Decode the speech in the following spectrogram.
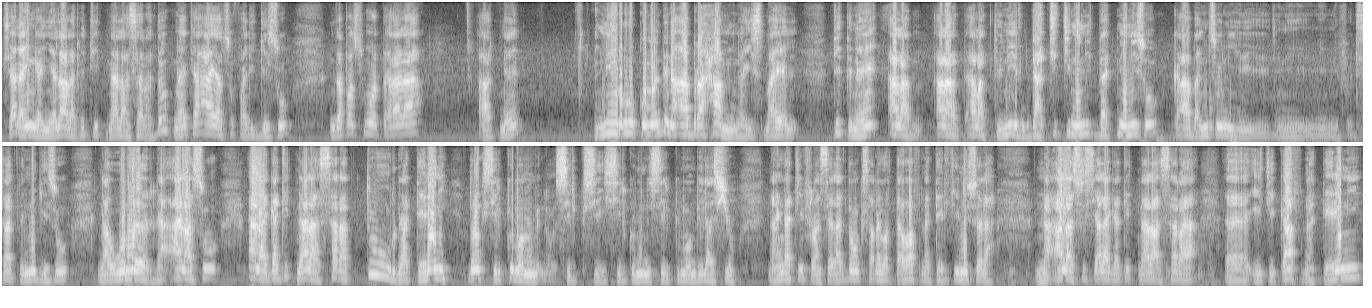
si ala hinga nyala ala pe ala sara donc na ti aya so fali ge nzapa ala att ne ni rekommandena abraham na ismael ti tene ala, ala, ala tenir dati ti ni dati ni so ka abani so ni, ni, ni, ni sara tene ge so na honneur na ala so ala ga ti tene ala sara tour na tere ni donc circumambulation na yanga ti français la donc sarango tawaf na tere ti ni so la na ala so si ala ga ti tene ala sara uh, itikaf na tere ni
